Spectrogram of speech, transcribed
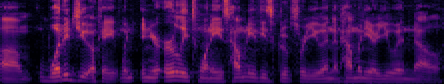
Um, what did you okay when in your early 20s? How many of these groups were you in, and how many are you in now?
